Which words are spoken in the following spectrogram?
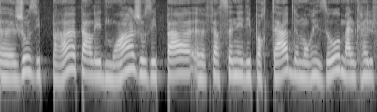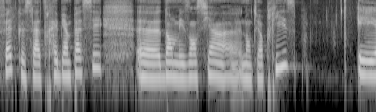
euh, j'osais pas parler de moi, j'osais pas euh, faire sonner des portables de mon réseau, malgré le fait que ça a très bien passé dans mes anciennes entreprises. Et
